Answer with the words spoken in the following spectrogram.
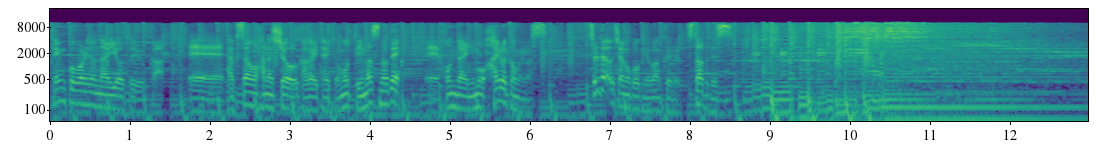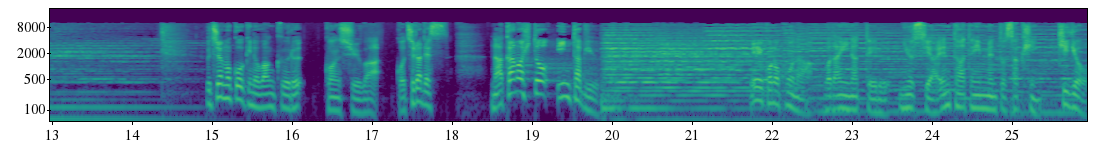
てんこ盛りの内容というか、えー、たくさんお話を伺いたいと思っていますので、えー、本題にも入ろうと思います。それでは内山昂輝のワンクールスタートです。内山昂輝のワンクール今週はこちらです。中の人インタビュー。えー、このコーナー話題になっているニュースやエンターテインメント作品企業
